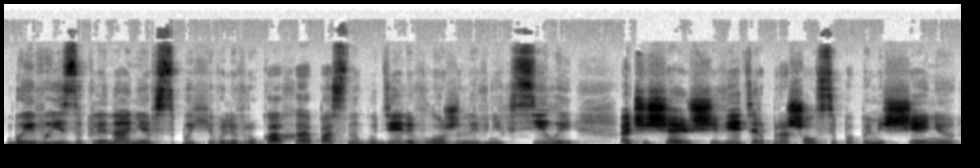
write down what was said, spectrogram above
Боевые заклинания вспыхивали в руках и опасно гудели вложенной в них силой. Очищающий ветер прошелся по помещению,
